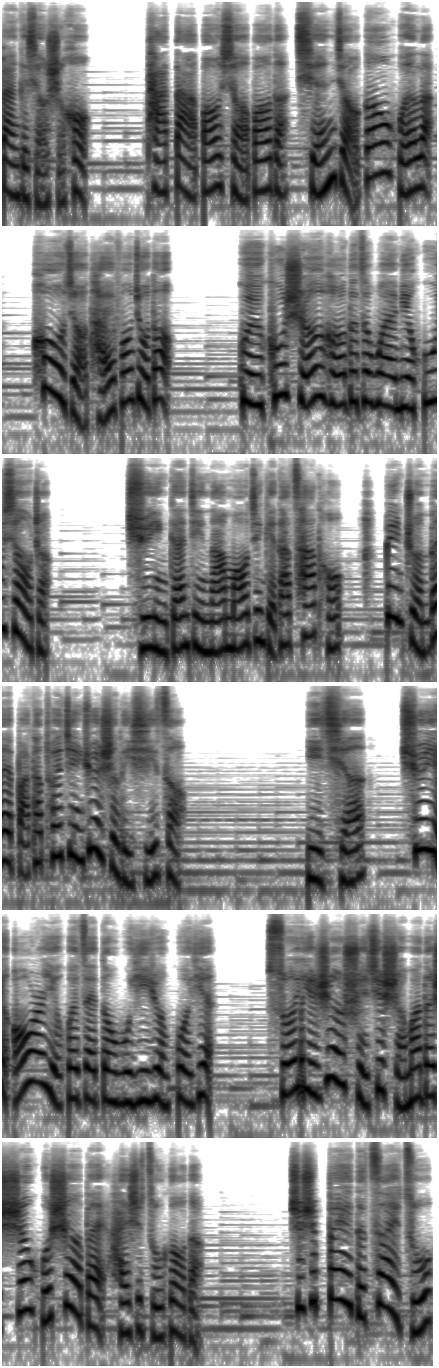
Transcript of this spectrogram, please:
半个小时后，他大包小包的前脚刚回来，后脚台风就到，鬼哭神嚎的在外面呼啸着。曲颖赶紧拿毛巾给他擦头。并准备把他推进浴室里洗澡。以前曲颖偶尔也会在动物医院过夜，所以热水器什么的生活设备还是足够的。只是备的再足，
